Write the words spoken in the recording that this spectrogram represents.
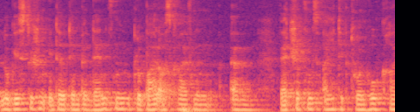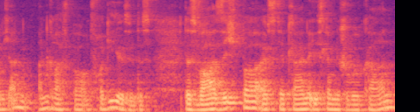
logistischen Interdependenzen, global ausgreifenden ähm, Wertschöpfungsarchitekturen hochgradig an, angreifbar und fragil sind. Das, das war sichtbar, als der kleine isländische Vulkan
